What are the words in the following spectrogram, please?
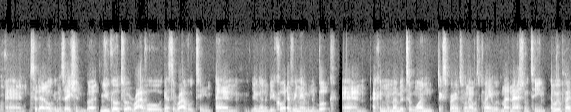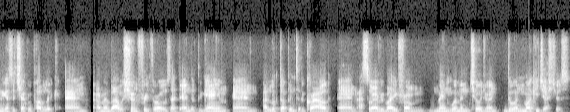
mm-hmm. and to that organization. But you go to a rival against a rival team and you're going to be called every name in the book. And I can remember to one experience when I was playing with my national team and we were playing against the Czech Republic. And I remember I was shooting free throws at the end of the game and I looked up into the crowd and I saw everybody from men, women, children doing monkey gestures.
